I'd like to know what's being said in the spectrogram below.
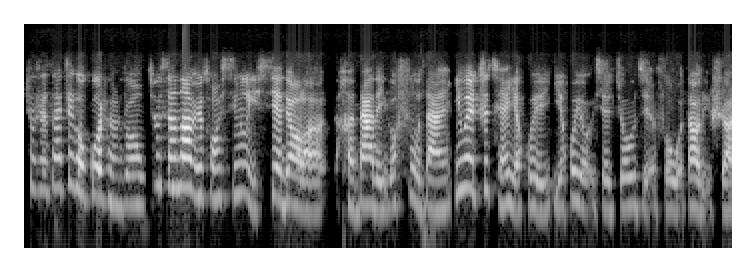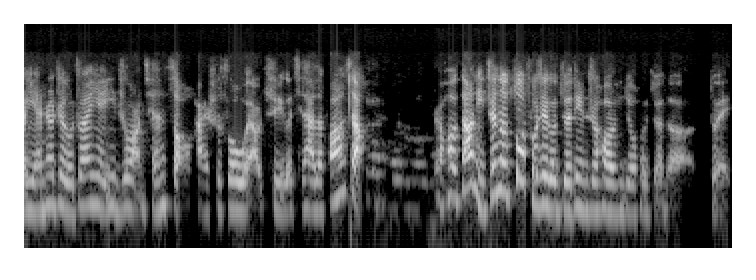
就是在这个过程中，就相当于从心里卸掉了很大的一个负担，因为之前也会也会有一些纠结，说我到底是要沿着这个专业一直往前走，还是说我要去一个其他的方向。然后当你真的做出这个决定之后，你就会觉得，对，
